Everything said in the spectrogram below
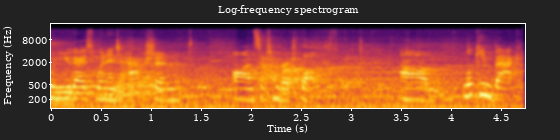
when you guys went into action on September 12th, um, looking back,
